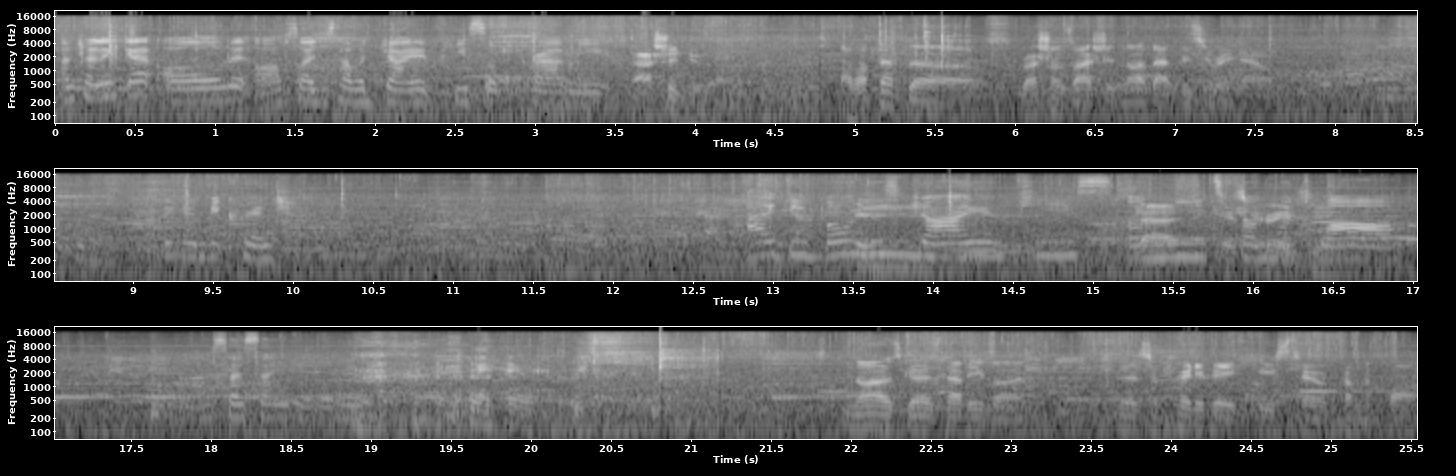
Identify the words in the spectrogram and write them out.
I'm trying to get all of it off so I just have a giant piece of crab meat. I should do that. I love that the restaurant's actually not that busy right now. They can be cringe. I deboned Hey. this giant piece of That meat is from crazy. the claw. I'm so excited. Not as good as Devi, but there's a pretty big piece too from the claw.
